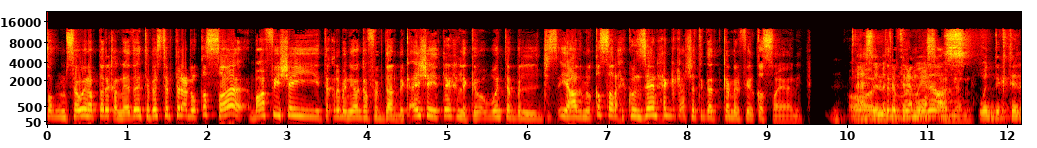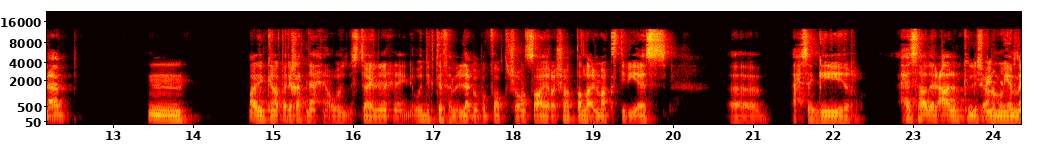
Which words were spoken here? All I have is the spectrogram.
مسوينها بطريقة انه إذا أنت بس تبي تلعب القصة ما في شيء تقريبا يوقف بدربك أي شيء يطيح لك وأنت بالجزئية هذه من القصة راح يكون زين حقك عشان تقدر تكمل فيه القصة يعني. أحس لما تلعب ويا ناس يعني. ودك تلعب. امم هذه يمكن طريقتنا إحنا أو ستايلنا إحنا يعني. ودك تفهم اللعبة بالضبط شلون صايرة شلون تطلع ال max DPS أحسن gear أحس هذا العالم كلش أنا مو يمه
